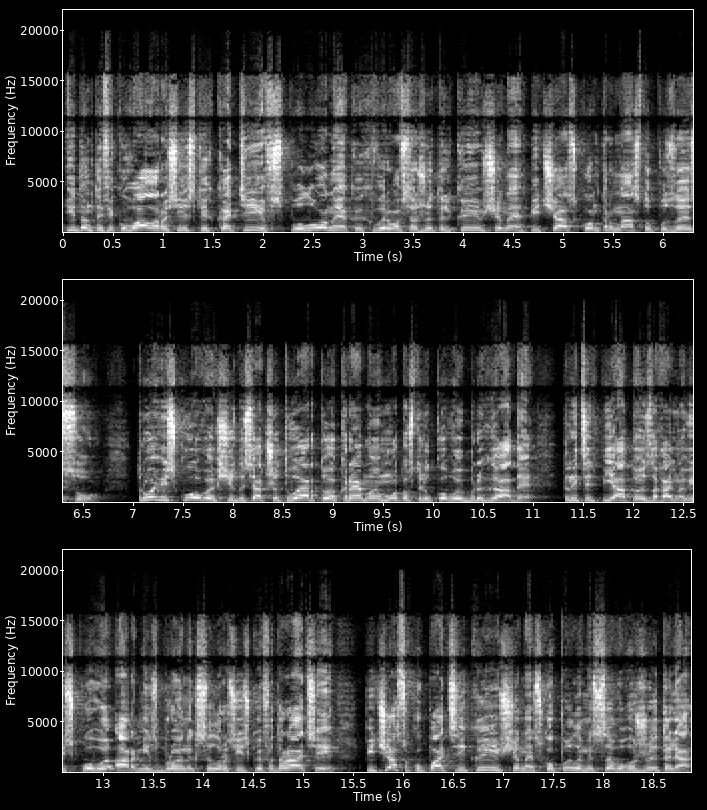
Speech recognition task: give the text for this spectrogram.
ідентифікувала російських катів, з полону яких вирвався житель Київщини під час контрнаступу ЗСУ. Троє військових 64-ї окремої мотострілкової бригади 35-ї загальновійськової армії Збройних сил Російської Федерації під час окупації Київщини схопили місцевого жителя,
